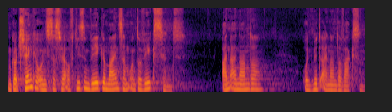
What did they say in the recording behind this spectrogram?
Und Gott schenke uns, dass wir auf diesem Weg gemeinsam unterwegs sind, aneinander und miteinander wachsen.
